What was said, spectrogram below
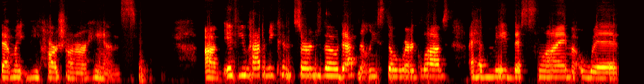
that might be harsh on our hands. Um, if you have any concerns though, definitely still wear gloves. I have made this slime with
